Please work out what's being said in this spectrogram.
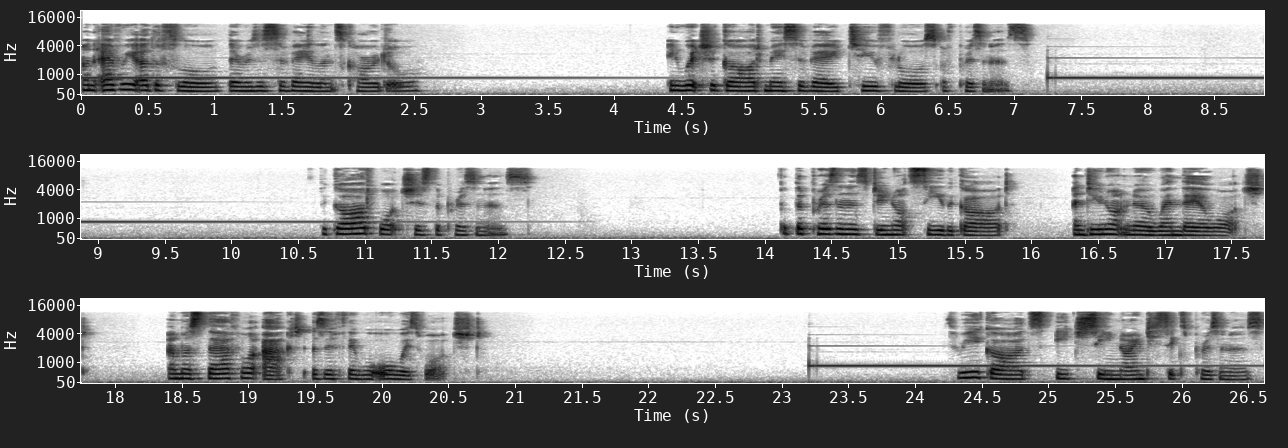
On every other floor there is a surveillance corridor, in which a guard may survey two floors of prisoners. The guard watches the prisoners. But the prisoners do not see the guard, and do not know when they are watched, and must therefore act as if they were always watched. Three guards each see 96 prisoners,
